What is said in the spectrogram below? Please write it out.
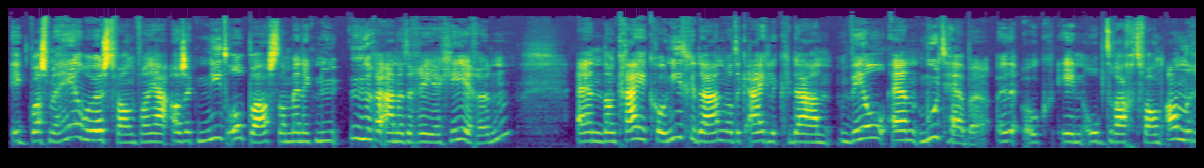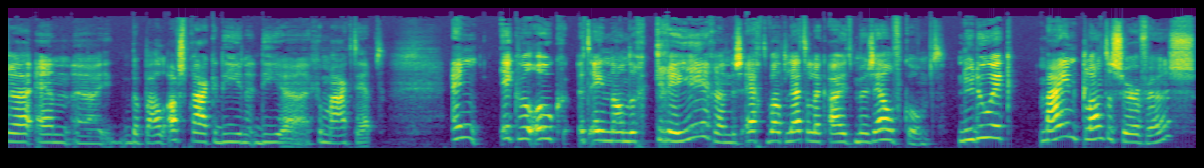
ik was me heel bewust van, van ja, als ik niet oppas, dan ben ik nu uren aan het reageren. En dan krijg ik gewoon niet gedaan wat ik eigenlijk gedaan wil en moet hebben. Eh, ook in opdracht van anderen en uh, bepaalde afspraken die je, die je gemaakt hebt. En ik wil ook het een en ander creëren. Dus echt wat letterlijk uit mezelf komt. Nu doe ik mijn klantenservice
